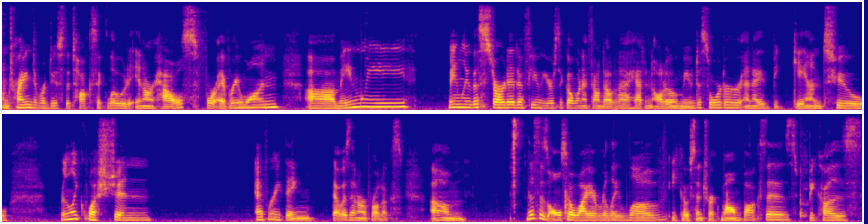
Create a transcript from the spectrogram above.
I'm trying to reduce the toxic load in our house for everyone. Uh, mainly, mainly this started a few years ago when I found out that I had an autoimmune disorder and I began to really question everything that was in our products. Um, this is also why I really love Ecocentric Mom boxes because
